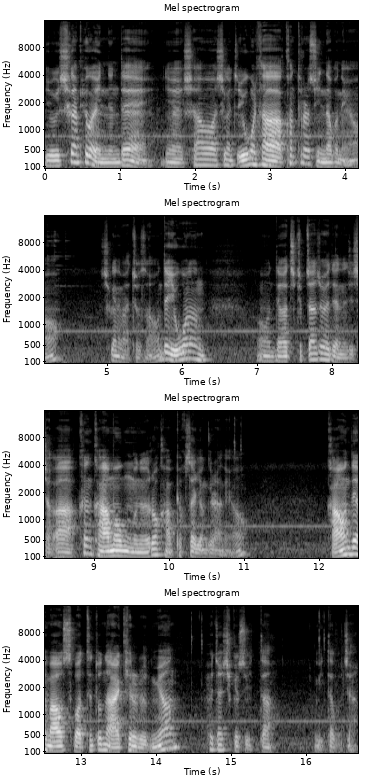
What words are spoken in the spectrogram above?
여기 시간표가 있는데 예 샤워 시간차 요걸 다 컨트롤 할 수 있나 보네요. 시간에 맞춰서. 근데 요거는 어, 내가 직접 짜줘야 되는지 자, 아, 큰 감옥 문으로 벽사를 연결하네요. 가운데 마우스 버튼 또는 R키를 누르면 회전시킬 수 있다. 여기 있다 보자.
